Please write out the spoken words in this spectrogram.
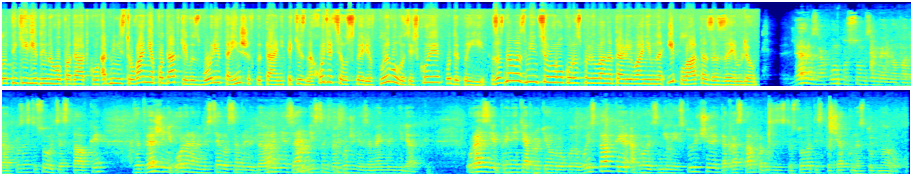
платників єдиного податку, адміністрування податків і зборів та інших питань, які знаходяться у сфері впливу Лозівської ОДПІ. Зазнала змін цього року, розповіла Наталія Іванівна, і плата за землю. Для розрахунку сум земельного податку застосовуються ставки, затверджені органами місцевого самоврядування за місцем знаходження земельної ділянки. У разі прийняття протягом року нової ставки або зміни існуючої, така ставка буде застосовуватись з початку наступного року.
